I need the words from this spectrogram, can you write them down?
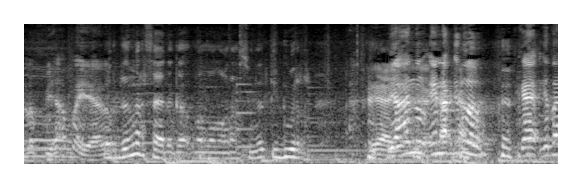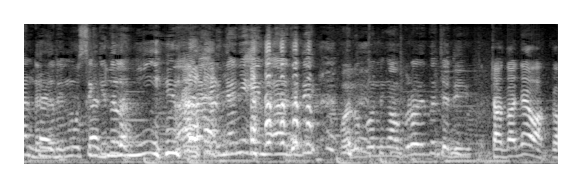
lebih apa ya? Baru dengar saya ada ngomong orang Sunda tidur Iya, ya iya. anu enak gitu loh kayak kita dengerin musik gitu loh. Ah, kayak dinyanyiin ah, jadi walaupun ngobrol itu jadi contohnya waktu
